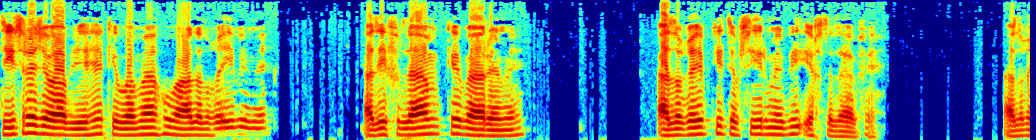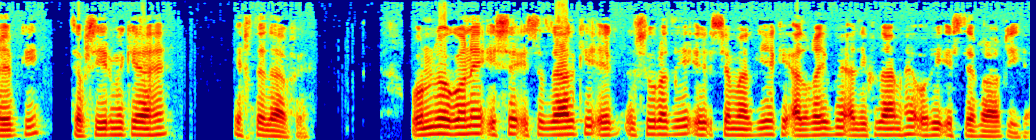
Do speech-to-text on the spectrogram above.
تیسرا جواب یہ ہے کہ وما ہو الغیب میں؟ فلام کے بارے میں الغیب کی تفسیر میں بھی اختلاف ہے۔ الغیب کی تفسیر میں کیا ہے؟ اختلاف ہے۔ ان لوگوں نے اس سے استدال کی ایک صورت استعمال کی ہے کہ الغیب میں علی فلام ہے اور یہ استغراقی ہے۔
